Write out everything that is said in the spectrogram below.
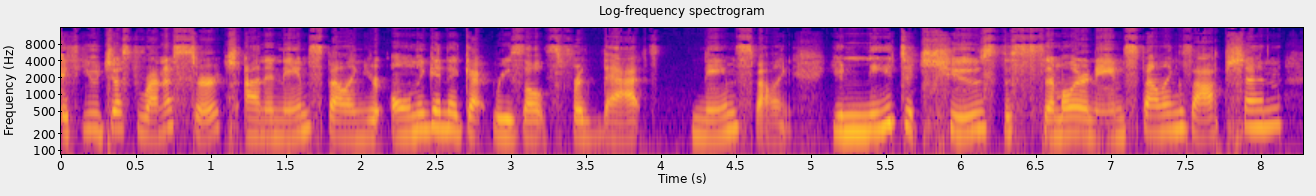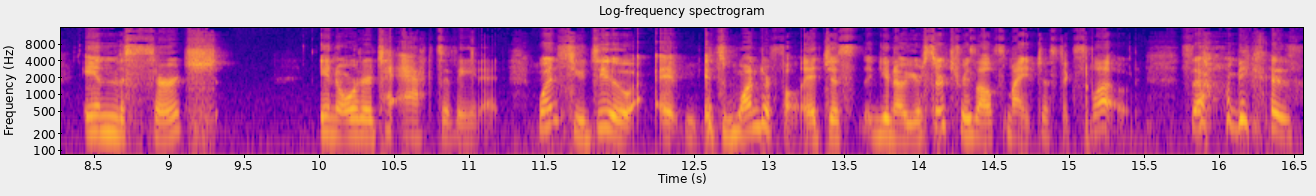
if you just run a search on a name spelling, you're only going to get results for that name spelling. You need to choose the similar name spellings option in the search in order to activate it. Once you do, it, it's wonderful. It just, you know, your search results might just explode. So because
